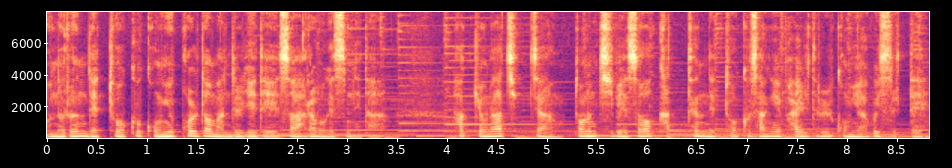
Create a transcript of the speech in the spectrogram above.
오늘은 네트워크 공유 폴더 만들기에 대해서 알아보겠습니다. 학교나 직장 또는 집에서 같은 네트워크 상의 파일들을 공유하고 있을 때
